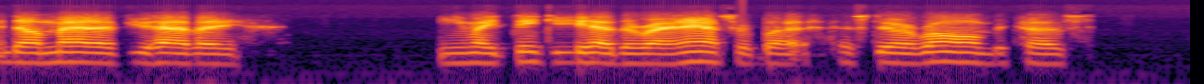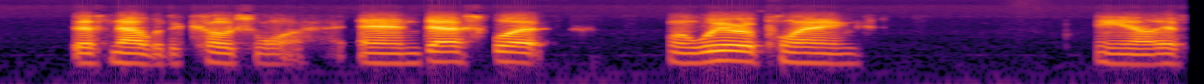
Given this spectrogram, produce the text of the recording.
it don't matter if you have a, you may think you have the right answer, but it's still wrong because that's not what the coach wants. And that's what, when we were playing, you know, if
